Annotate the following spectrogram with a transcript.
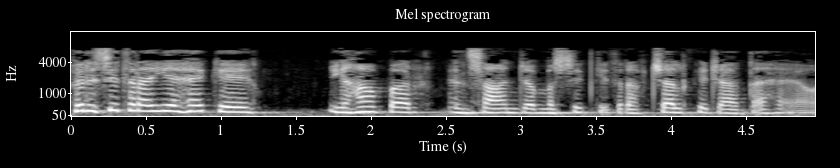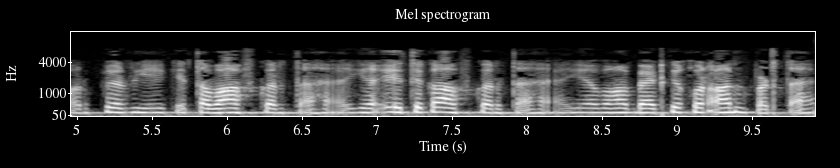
پھر اسی طرح یہ ہے کہ یہاں پر انسان جب مسجد کی طرف چل کے جاتا ہے اور پھر یہ کہ طواف کرتا ہے یا اعتکاف کرتا ہے یا وہاں بیٹھ کے قرآن پڑھتا ہے،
